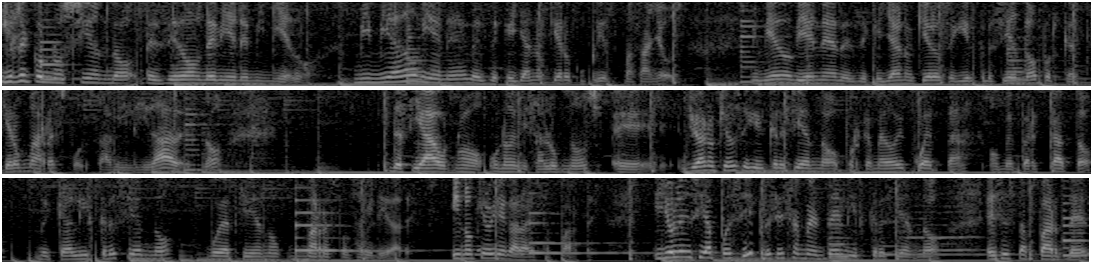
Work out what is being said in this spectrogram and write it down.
ir reconociendo desde dónde viene mi miedo. Mi miedo viene desde que ya no quiero cumplir más años mi miedo viene desde que ya no quiero seguir creciendo porque quiero más responsabilidades, ¿no? Decía uno, uno de mis alumnos, eh, yo ya no quiero seguir creciendo porque me doy cuenta o me percato de que al ir creciendo voy adquiriendo más responsabilidades. Y no quiero llegar a esa parte. Y yo le decía, pues sí, precisamente el ir creciendo es esta parte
